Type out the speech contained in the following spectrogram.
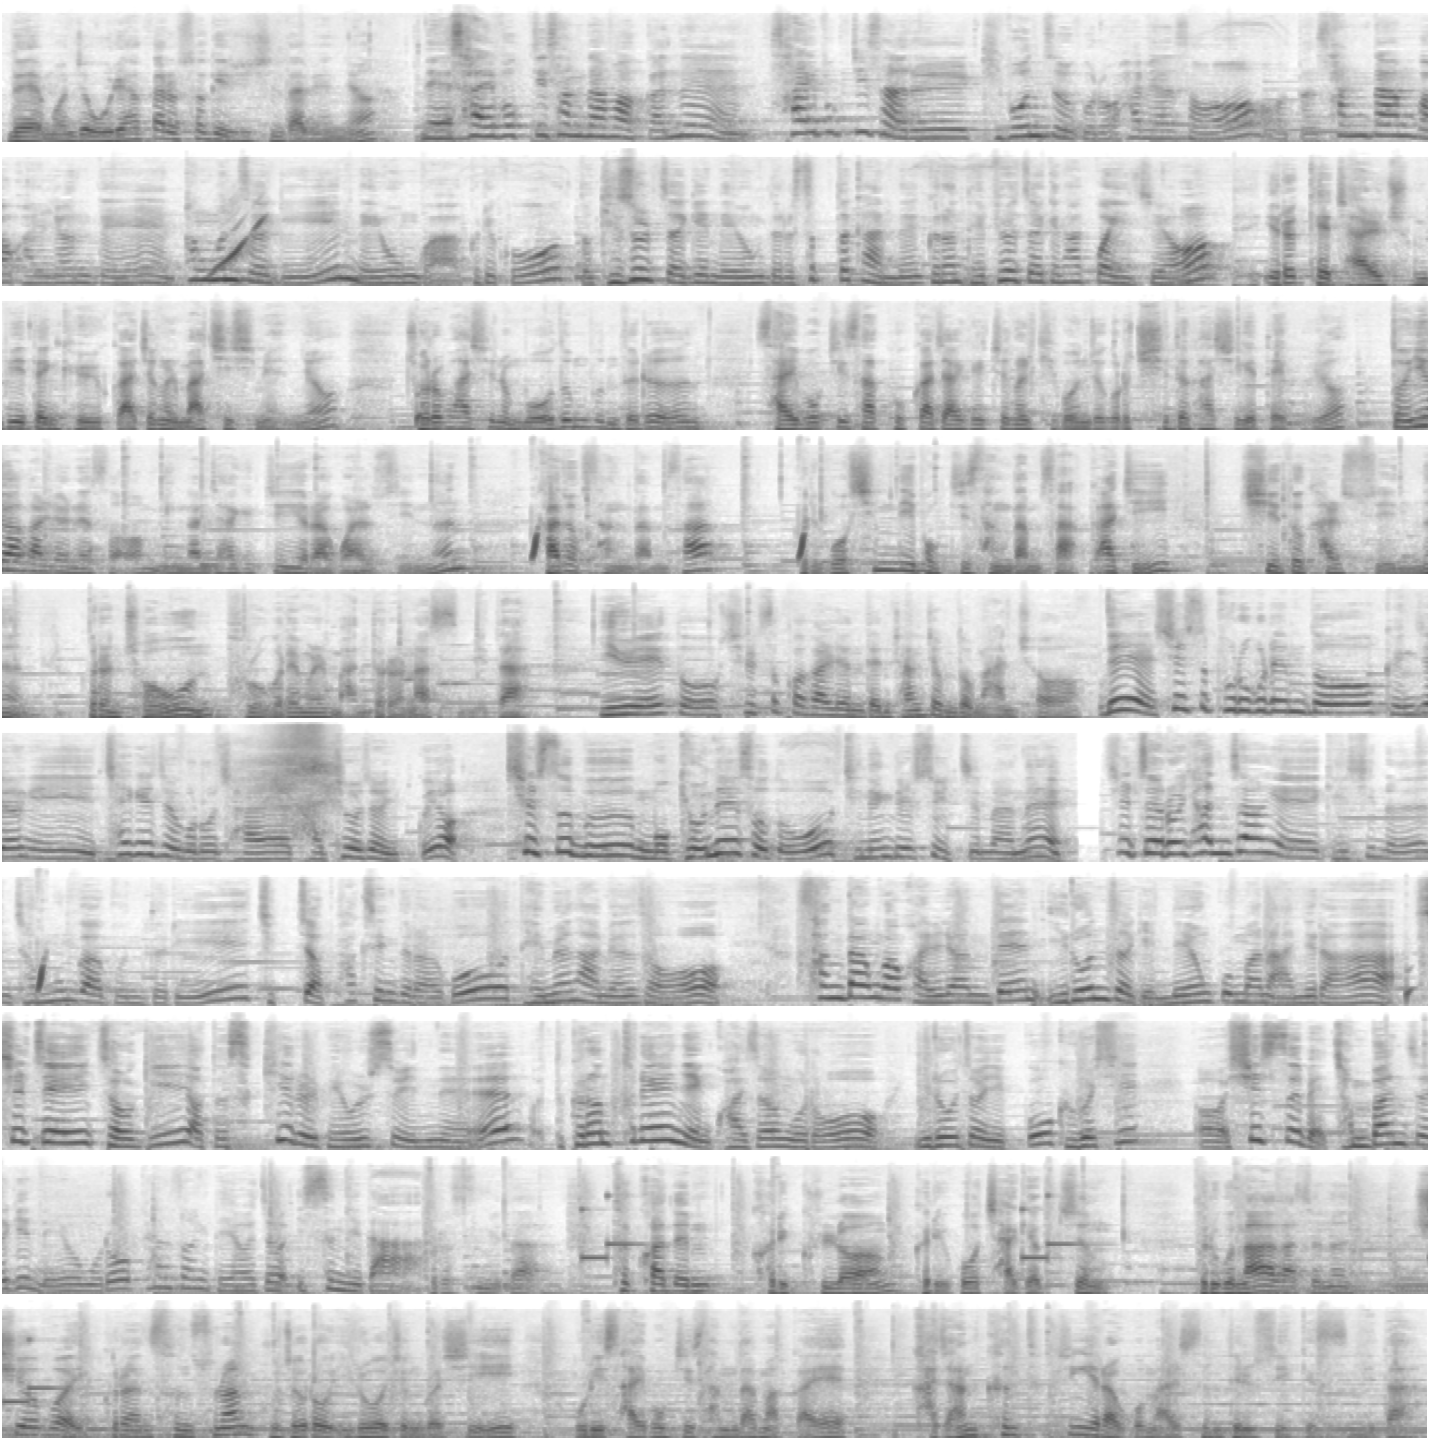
네, 먼저 우리 학과를 소개해 주신다면요. 네, 사회복지 상담학과는 사회복지사를 기본적으로 하면서 어떤 상담과 관련된 학문적인 내용과 그리고 또 기술적인 내용들을 습득하는 그런 대표적인 학과이죠. 네, 이렇게 잘 준비된 교육 과정을 마치시면요. 졸업하시는 모든 분들은 사회복지사 국가 자격증을 기본적으로 취득하시게 되고요. 또 이와 관련해서 민간 자격증이라고 할 수 있는 가족 상담사 그리고 심리복지 상담사까지 취득할 수 있는 그런 좋은 프로그램을 만들어 놨습니다. 이외에도 실습과 관련된 장점도 많죠. 네, 실습 프로그램도 굉장히 체계적으로 잘 갖춰져 있고요. 실습은 뭐 교내에서도 진행될 수 있지만은 실제로 현장에 계시는 전문가분들이 직접 학생들하고 대면하면서 상담과 관련된 이론적인 내용뿐만 아니라 실제적인 어떤 스킬을 배울 수 있는 그런 트레이닝 과정으로 이루어져 있고 그것이 어, 실습의 전반적인 내용으로 편성되어져 있습니다. 그렇습니다. 특화된 커리큘럼 그리고 자격증 그리고 나아가서는 취업의 그런 선순환 구조로 이루어진 것이 우리 사회복지 상담학과의 가장 큰 특징이라고 말씀드릴 수 있겠습니다.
